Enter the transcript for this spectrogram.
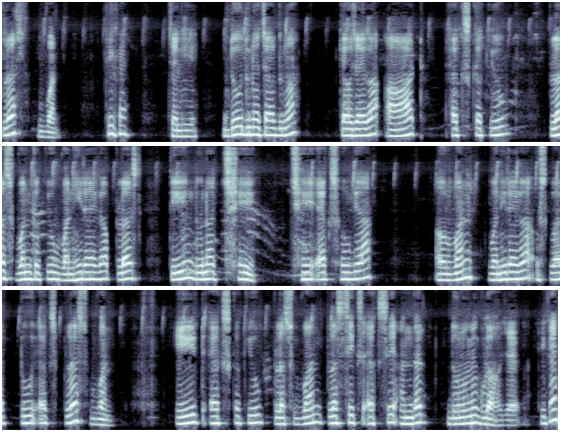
प्लस वन ठीक है? चलिए, दो दुना चार दुना क्या हो जाएगा? आठ एक्स का क्यूब प्लस वन का क्यूब वन ही रहेगा, प्लस तीन दूना छ छ एक्स हो गया और वन वन ही रहेगा, उसके बाद two x plus one. Eight x का cube plus one plus six x से अंदर दोनों में गुड़ा हो जाएगा, ठीक है?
